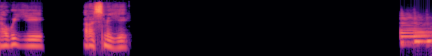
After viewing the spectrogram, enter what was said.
هوية رسمية. thank you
